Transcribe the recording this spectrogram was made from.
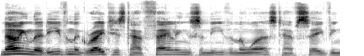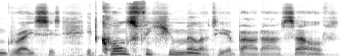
knowing that even the greatest have failings and even the worst have saving graces. It calls for humility about ourselves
